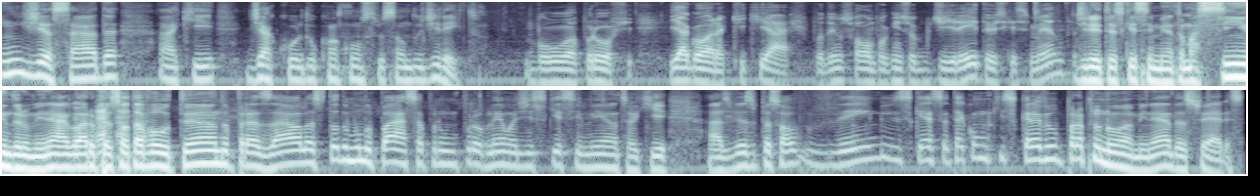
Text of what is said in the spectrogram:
engessada aqui de acordo com a construção do direito. Boa, prof. E agora, o que, que acha? Podemos falar um pouquinho sobre direito ao esquecimento? Direito ao esquecimento, uma síndrome, né? Agora o pessoal está voltando para as aulas, todo mundo passa por um problema de esquecimento aqui. Às vezes o pessoal vem e esquece até como que escreve o próprio nome, né, das férias.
